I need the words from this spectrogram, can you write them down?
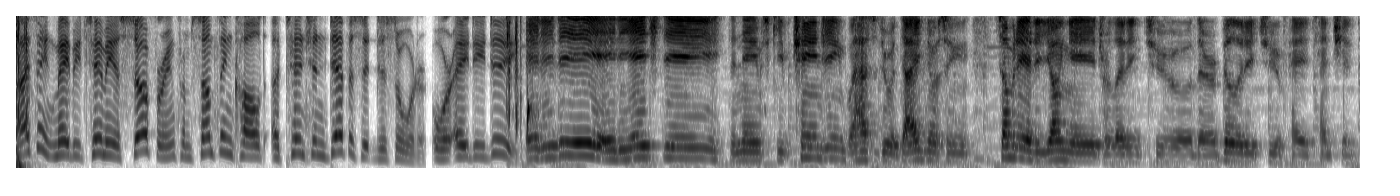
I think maybe Timmy is suffering from something called attention deficit disorder, or ADD. ADD, ADHD, the names keep changing, but it has to do with diagnosing somebody at a young age relating to their ability to pay attention.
